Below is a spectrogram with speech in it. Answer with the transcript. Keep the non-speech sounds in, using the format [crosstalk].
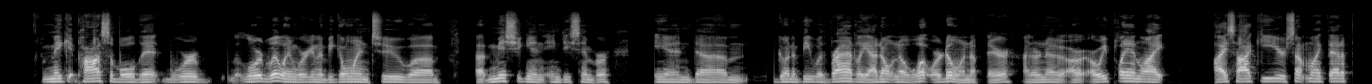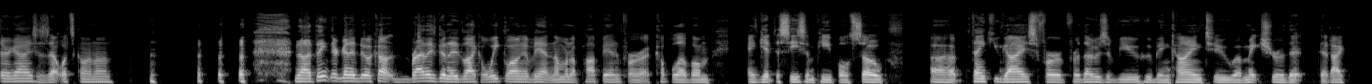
make it possible that we're, Lord willing, we're going to be going to uh, uh, Michigan in December and um, going to be with Bradley. I don't know what we're doing up there. I don't know. Are, are we playing like ice hockey or something like that up there, guys? Is that what's going on? [laughs] no, I think they're going to do a couple. Bradley's going to do like a week long event, and I'm going to pop in for a couple of them and get to see some people. So uh, thank you guys for for those of you who've been kind to uh, make sure that that I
